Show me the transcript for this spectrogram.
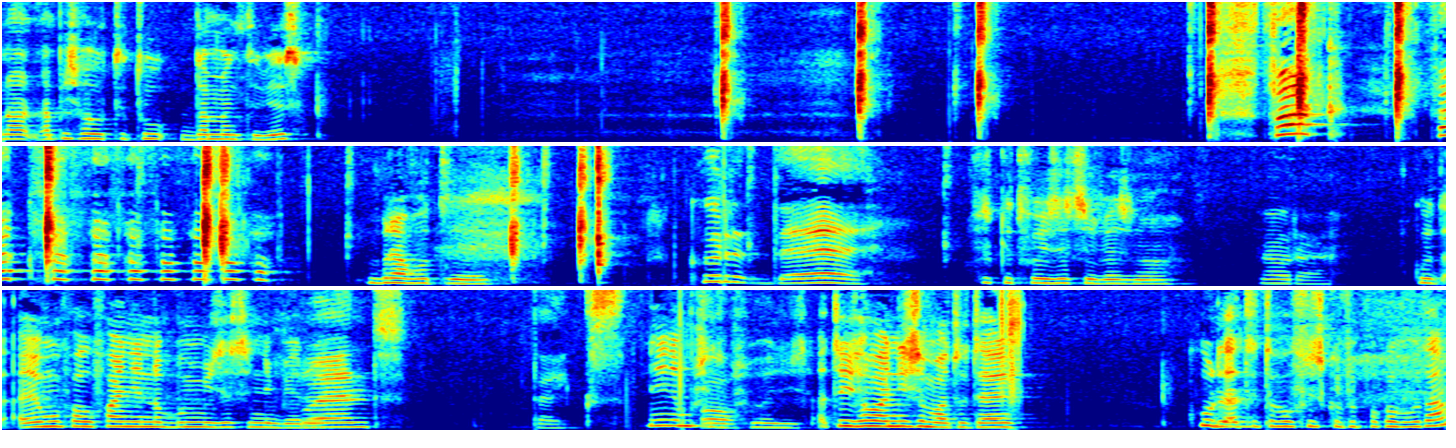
na- napisał tytuł Diamenty, wiesz? Fuck! Fuck, fuck, fuck, fuck, fuck, fuck, fuck. Brawo ty. Kurde. Wszystkie twoje rzeczy wezmę. Dobra. Kurde, a ja mu fajnie, no bo mi rzeczy nie bierze. Went. Takes. Nie, nie muszę O. przychodzić. A ty chyba nie ma tutaj. Kurde, a ty to wszystko wypakował tam?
